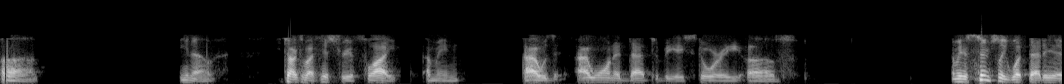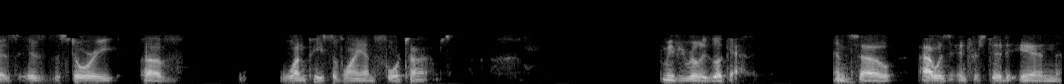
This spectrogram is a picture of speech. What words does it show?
Uh, you know, you talked about history of flight. I mean, I was I wanted that to be a story of. I mean, essentially, what that is is the story of one piece of land four times. I mean, if you really look at it. And so I was interested in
